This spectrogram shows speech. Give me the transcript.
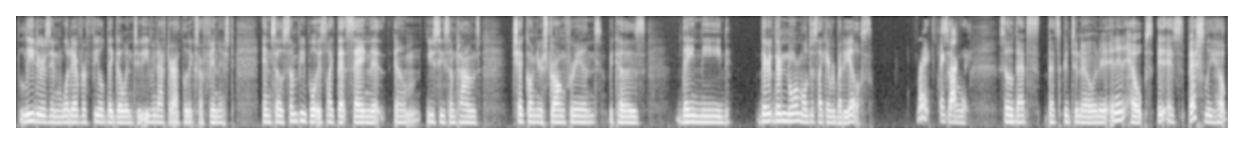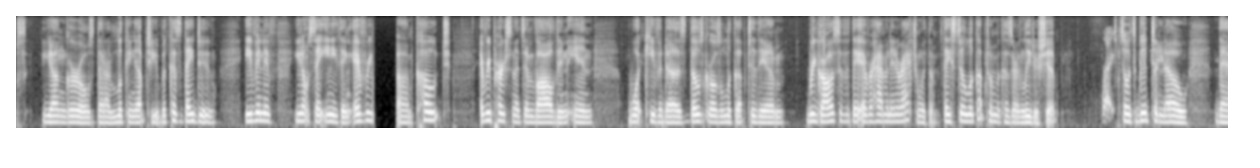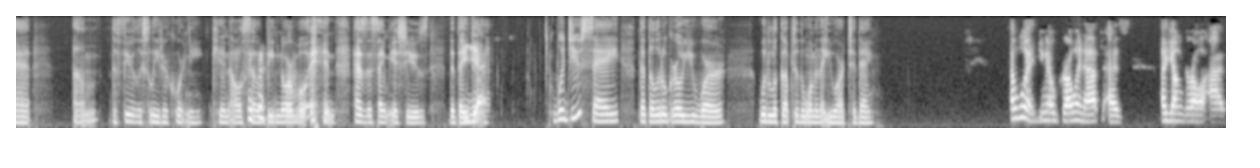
leaders in whatever field they go into, even after athletics are finished. And so some people, it's like that saying that um, you see sometimes check on your strong friends because they need, they're, they're normal just like everybody else. Right, exactly. So, so that's that's good to know, and it and it helps. It especially helps young girls that are looking up to you because they do. Even if you don't say anything, every um, coach, every person that's involved in in what Kiva does, those girls will look up to them regardless of if they ever have an interaction with them. They still look up to them because they're in leadership. Right. So it's good to know that um, the fearless leader, Courtney, can also be normal and has the same issues that they do. Would you say that the little girl you were would look up to the woman that you are today? I would. You know, growing up as a young girl, I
